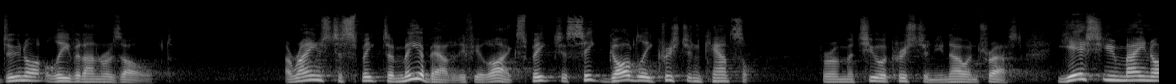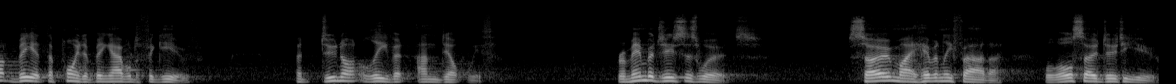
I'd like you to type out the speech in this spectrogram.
do not leave it unresolved. Arrange to speak to me about it if you like. Speak to seek godly Christian counsel from a mature Christian you know and trust. Yes, you may not be at the point of being able to forgive, but do not leave it undealt with. Remember Jesus' words So my heavenly Father will also do to you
